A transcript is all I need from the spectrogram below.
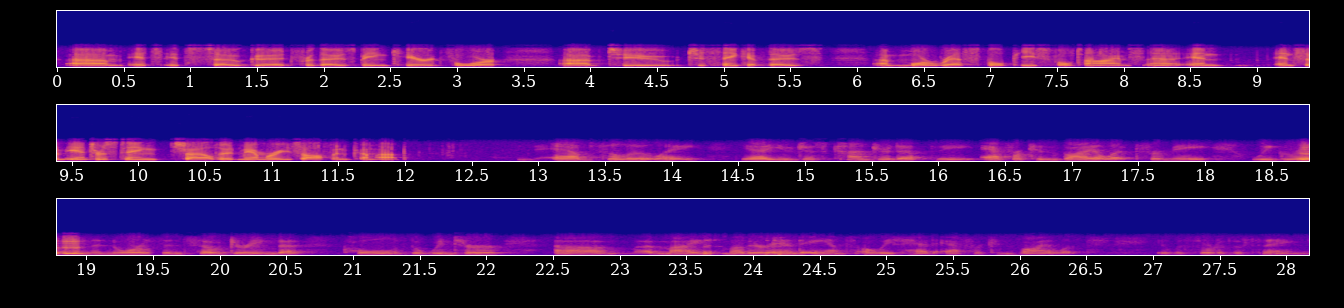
um, it's it's so good for those being cared for uh, to to think of those um, more restful, peaceful times, uh, and and some interesting childhood memories often come up. Absolutely. Yeah, you just conjured up the African violet for me. We grew up mm-hmm. in the north, and so during the cold of the winter, um, my mother and aunts always had African violets. It was sort of the thing,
